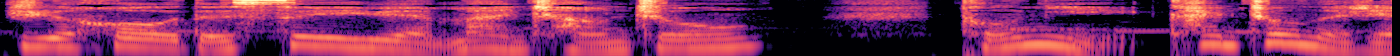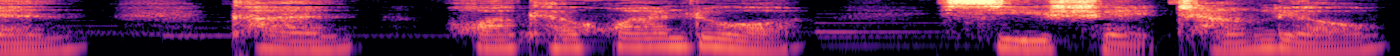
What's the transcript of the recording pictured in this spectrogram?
日后的岁月漫长中，同你看中的人看花开花落，细水长流。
